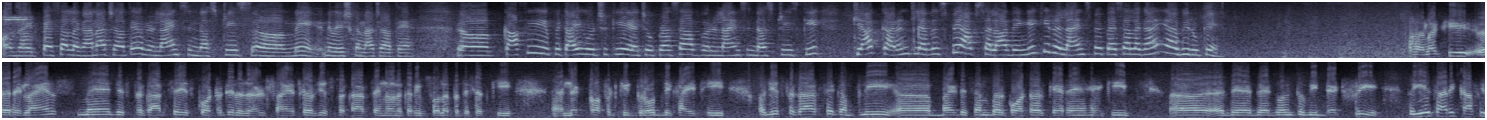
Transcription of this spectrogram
और राइट पैसा लगाना चाहते हैं और रिलायंस इंडस्ट्रीज़ में निवेश करना चाहते हैं। काफ़ी पिटाई हो चुकी है चोपड़ा साहब रिलायंस इंडस्ट्रीज़ की। क्या करंट लेवल्स पे आप सलाह देंगे कि रिलायंस में पैसा लगाएँ या अभी रुकें? हालाँकि रिलायंस में जिस प्रकार से इस क्वार्टर के रिजल्ट्स आए थे और जिस प्रकार से इन्होंने करीब 16 प्रतिशत की नेट प्रॉफिट की ग्रोथ दिखाई थी और जिस प्रकार से कंपनी बाय दिसंबर क्वार्टर कह रहे हैं कि they are going to be debt free तो ये सारी काफ़ी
